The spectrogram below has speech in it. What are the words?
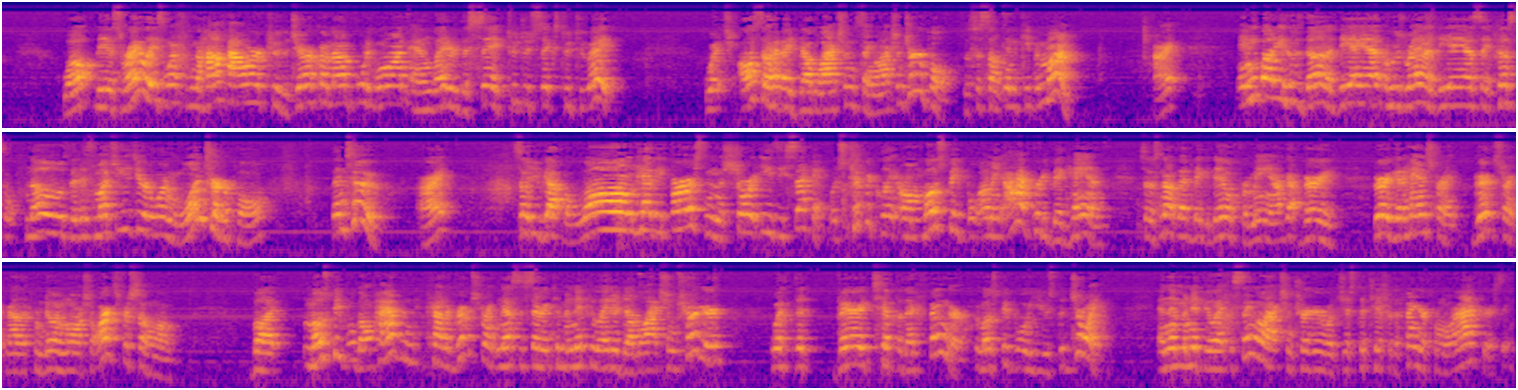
Well, the Israelis went from the high power to the Jericho 941 and later the SIG 226 228, which also had a double action, single action trigger pull. This is something to keep in mind. All right. Anybody who's done a DAS, who's ran a DASA pistol knows that it's much easier to learn one trigger pull than two. All right. So you've got the long, heavy first and the short, easy second, which typically on most people, I mean, I have pretty big hands, so it's not that big a deal for me. I've got very, very good hand strength, grip strength rather, from doing martial arts for so long. But most people don't have the kind of grip strength necessary to manipulate a double action trigger with the very tip of their finger. Most people will use the joint and then manipulate the single action trigger with just the tip of the finger for more accuracy.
